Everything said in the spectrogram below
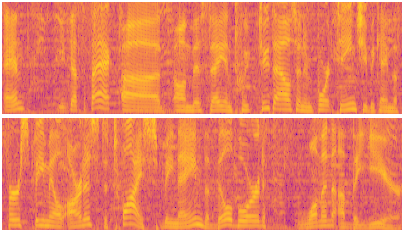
And you've got the fact. Uh, on this day in tw 2014, she became the first female artist to twice be named the Billboard Woman of the Year.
